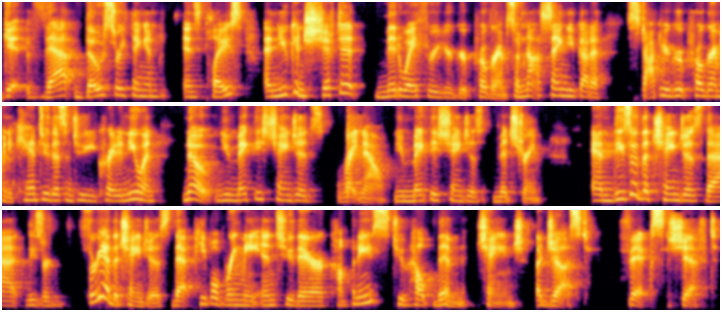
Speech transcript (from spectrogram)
get that those three things in, in place and you can shift it midway through your group program. So i'm not saying you've got to stop your group program and you can't do this until you create a new one. No you make these changes right now. You make these changes midstream. And these are the changes that these are three of the changes that people bring me into their companies to help them change adjust fix shift.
